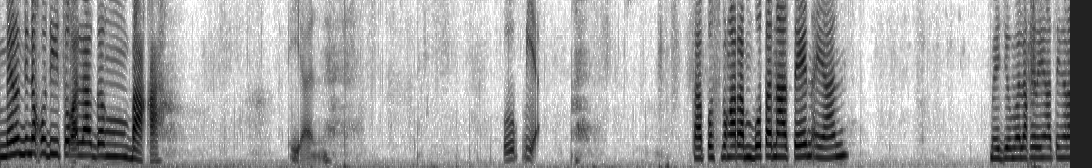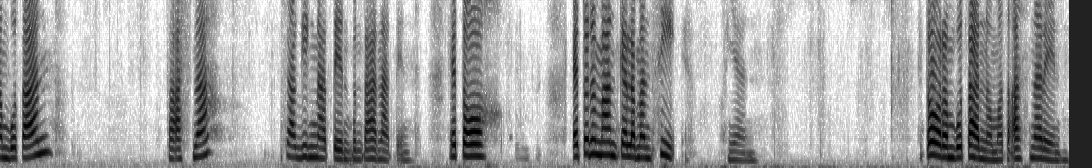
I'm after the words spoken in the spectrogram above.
Meron din ako dito alagang baka. Ayan. Upya. Tapos mga rambutan natin, ayan. Medyo malaki rin ating rambutan. Taas na. Saging natin, puntahan natin. Ito, ito naman kalamansi. Ayan. Ito, rambutan, no, mataas na rin.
